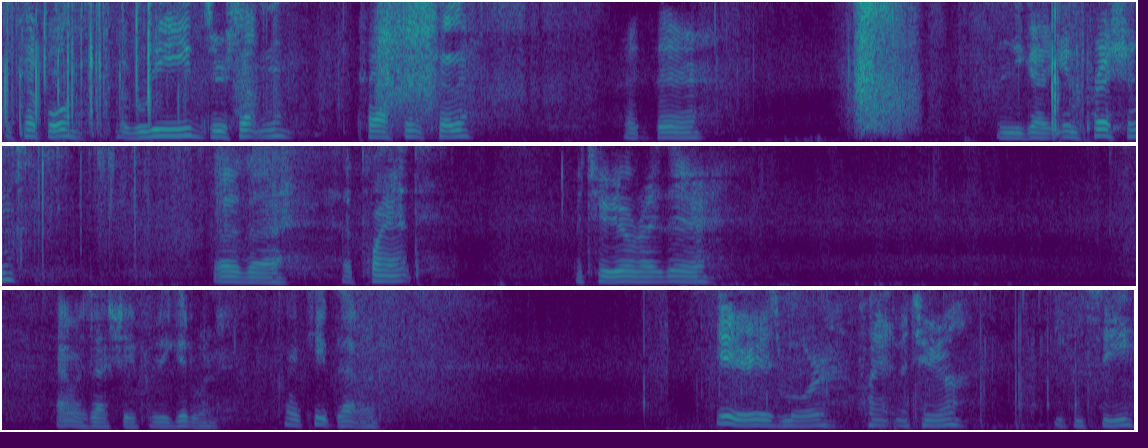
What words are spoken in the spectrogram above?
A couple of reeds or something crossing each other. Right there. Then you got impression of a, a plant material right there. That was actually a pretty good one. I'm gonna keep that one. Here is more plant material. You can see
